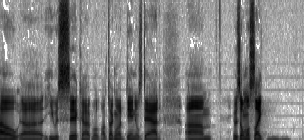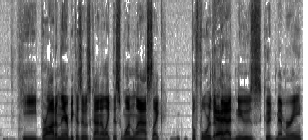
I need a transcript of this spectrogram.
how uh, he was sick. Uh, well, I'm talking about Daniel's dad. Um, it was almost like he brought him there because it was kind of like this one last like before the Yeah. bad news good memory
